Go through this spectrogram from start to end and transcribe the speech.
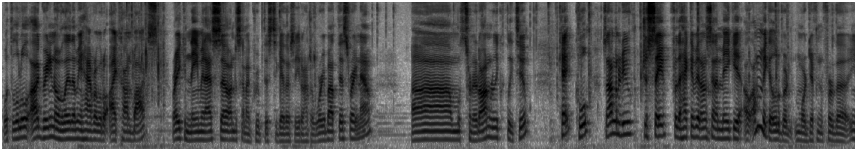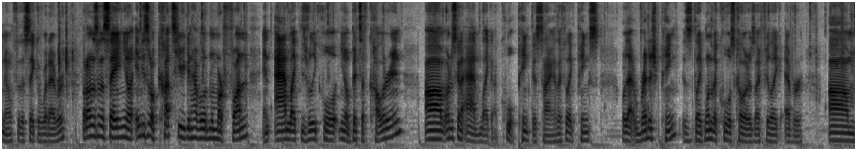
with the little uh, gradient overlay. Then we have our little icon box, right? You can name it as so. I'm just to group this together so you don't have to worry about this right now. Um, let's turn it on really quickly too. Okay, cool. So I'm gonna do just say for the heck of it, I'm just gonna make it. I'm gonna make it a little bit more different for the you know for the sake of whatever. But I'm just gonna say you know in these little cuts here, you can have a little bit more fun and add like these really cool you know bits of color in. Um, I'm just gonna add like a cool pink this time because I feel like pinks or that reddish pink is like one of the coolest colors I feel like ever. Um,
